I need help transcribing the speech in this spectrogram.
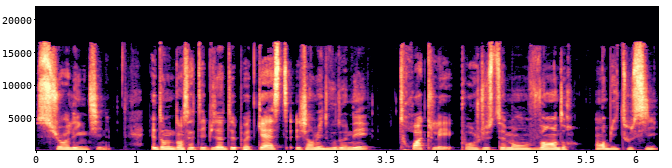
sur LinkedIn? Et donc dans cet épisode de podcast, j'ai envie de vous donner trois clés pour justement vendre en B2C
